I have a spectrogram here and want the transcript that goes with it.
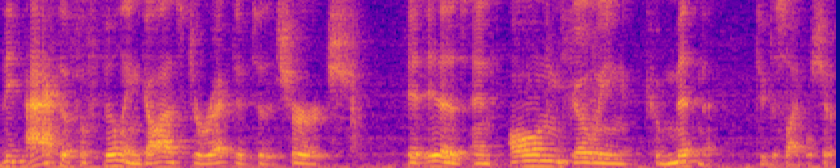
the act of fulfilling God's directive to the church, it is an ongoing commitment to discipleship.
